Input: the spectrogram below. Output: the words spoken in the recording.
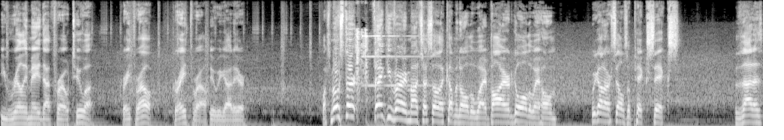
He really made that throw. Tua. Great throw. Great throw. What we got here. Watch Mostert. Thank you very much. I saw that coming all the way. Byard, go all the way home. We got ourselves a pick six. That is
